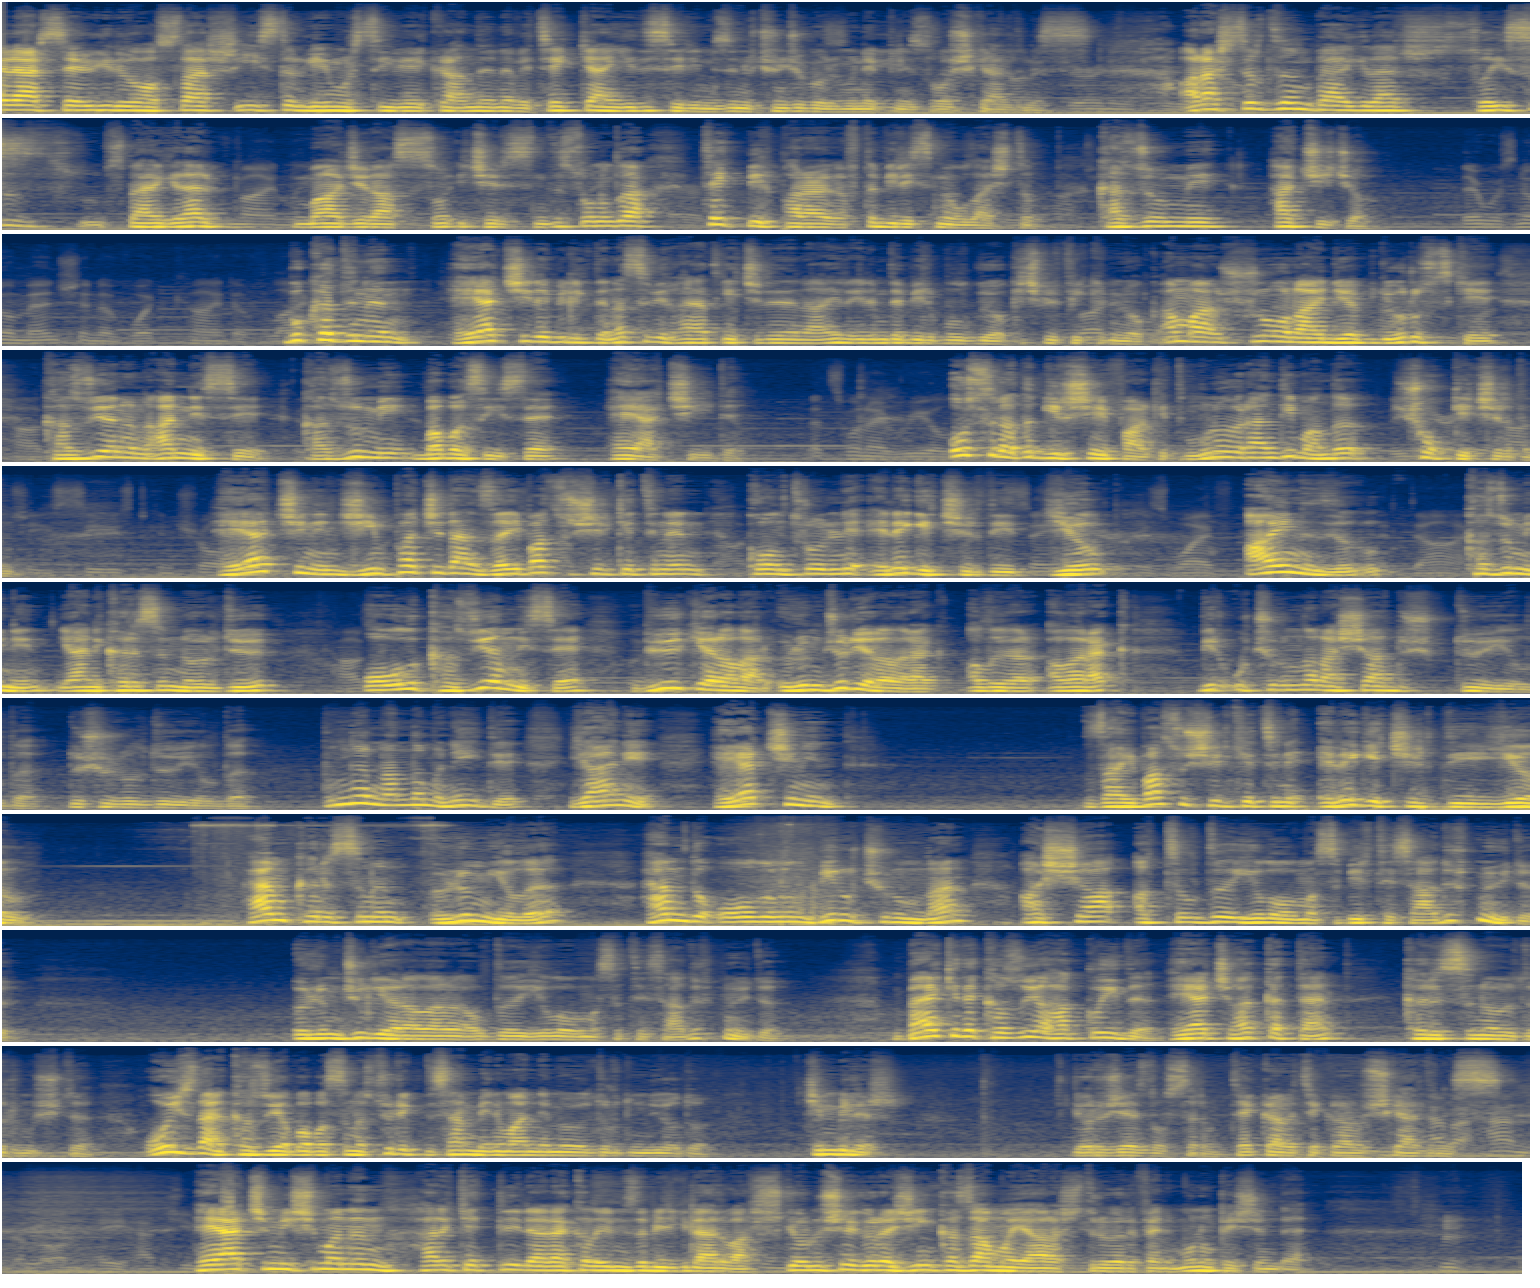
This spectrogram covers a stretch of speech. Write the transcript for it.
baylar, sevgili dostlar. Easter Gamers TV ekranlarına ve Tekken 7 serimizin 3. bölümüne hepiniz hoş geldiniz. Araştırdığım belgeler, sayısız belgeler macerası içerisinde sonunda tek bir paragrafta bir isme ulaştım. Kazumi Hachijo. Bu kadının Heihachi ile birlikte nasıl bir hayat geçirdiğine dair elimde bir bulgu yok, hiçbir fikrim yok. Ama şunu onaylayabiliyoruz ki Kazuya'nın annesi Kazumi, babası ise Heihachi'ydi. O sırada bir şey fark ettim. Bunu öğrendiğim anda şok geçirdim. Heihachi'nin Jinpachi'den Zaibatsu şirketinin kontrolünü ele geçirdiği yıl aynı yıl Kazumi'nin yani karısının öldüğü, oğlu Kazuya'nın ise büyük yaralar, ölümcül yaralar alarak, bir uçurumdan aşağı düştüğü yıldı, düşürüldüğü yıldı. Bunların anlamı neydi? Yani Heihachi'nin Zaibatsu şirketini ele geçirdiği yıl hem karısının ölüm yılı hem de oğlunun bir uçurumdan aşağı atıldığı yıl olması bir tesadüf müydü? Ölümcül yaralar aldığı yıl olması tesadüf müydü? Belki de Kazuya haklıydı. Heihachi hakikaten karısını öldürmüştü. O yüzden Kazuya babasına sürekli sen benim annemi öldürdün diyordu. Kim bilir? Göreceğiz dostlarım. Tekrar ve tekrar hoş geldiniz. Heihachi Mishima'nın hareketleriyle alakalı elimizde bilgiler var. Görünüşe göre Jin kazanmayı araştırıyor efendim. Onun peşinde.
